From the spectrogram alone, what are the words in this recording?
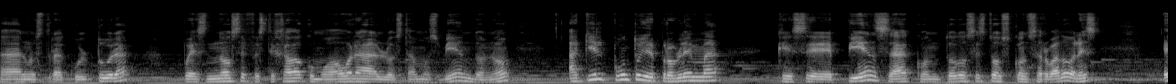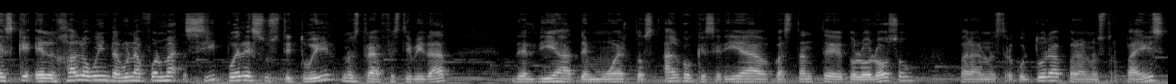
a nuestra cultura, pues no se festejaba como ahora lo estamos viendo, ¿no? Aquí el punto y el problema que se piensa con todos estos conservadores es que el Halloween de alguna forma sí puede sustituir nuestra festividad del Día de Muertos, algo que sería bastante doloroso para nuestra cultura, para nuestro país,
